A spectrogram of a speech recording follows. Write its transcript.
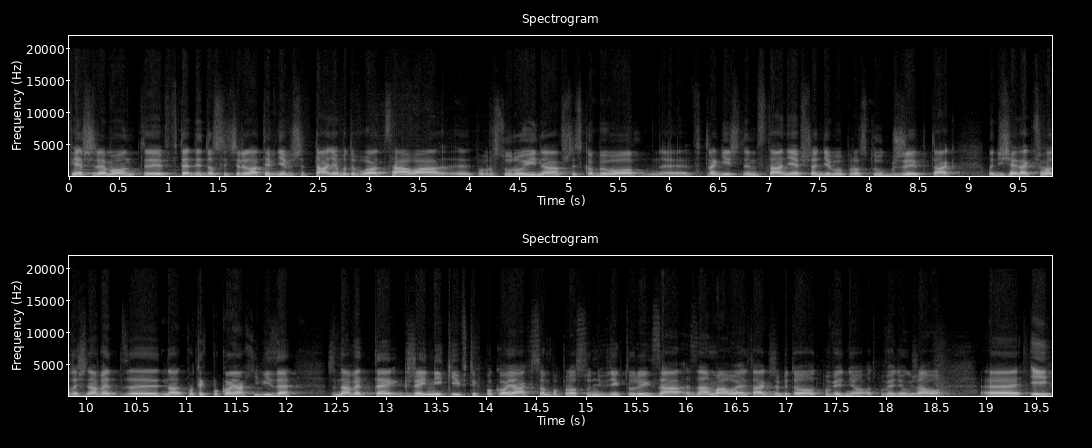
pierwszy remont e, wtedy dosyć relatywnie wyszedł tanio, bo to była cała e, po prostu ruina, wszystko było w tragicznym stanie, wszędzie był po prostu grzyb, tak? No dzisiaj tak przechodzę się nawet na, po tych pokojach i widzę, że nawet te grzejniki w tych pokojach są po prostu w niektórych za, za małe, tak? Żeby to odpowiednio, odpowiednio grzało. I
